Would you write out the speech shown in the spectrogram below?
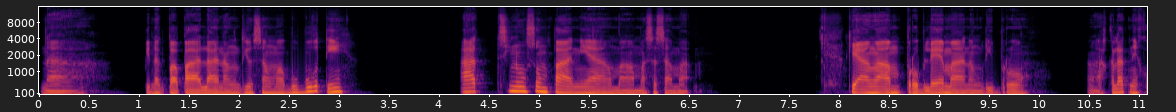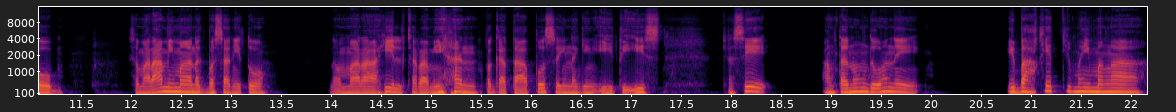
na pinagpapala ng Diyos ang mabubuti at sinusumpa niya ang mga masasama. Kaya nga ang problema ng libro ng Aklat ni Job sa maraming mga nagbasa nito na marahil karamihan pagkatapos ay naging atheist. Kasi ang tanong doon ay, eh bakit yung may mga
